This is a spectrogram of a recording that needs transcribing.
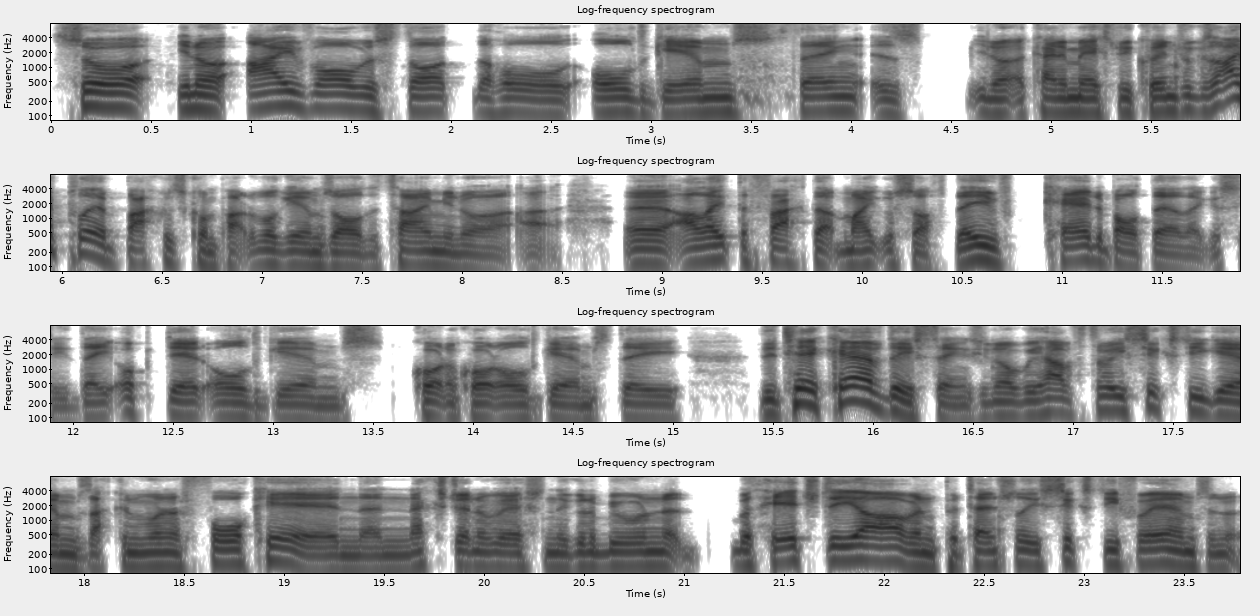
So you know, I've always thought the whole old games thing is you know it kind of makes me cringe because I play backwards compatible games all the time. You know, I, uh, I like the fact that Microsoft they've cared about their legacy. They update old games, quote unquote old games. They they take care of these things. You know, we have 360 games that can run at 4K, and then next generation they're going to be running with HDR and potentially 60 frames and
